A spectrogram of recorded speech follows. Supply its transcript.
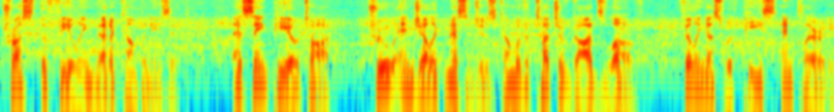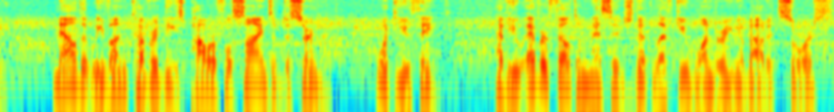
trust the feeling that accompanies it. As St. Pio taught, true angelic messages come with a touch of God's love, filling us with peace and clarity. Now that we've uncovered these powerful signs of discernment, what do you think? Have you ever felt a message that left you wondering about its source?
